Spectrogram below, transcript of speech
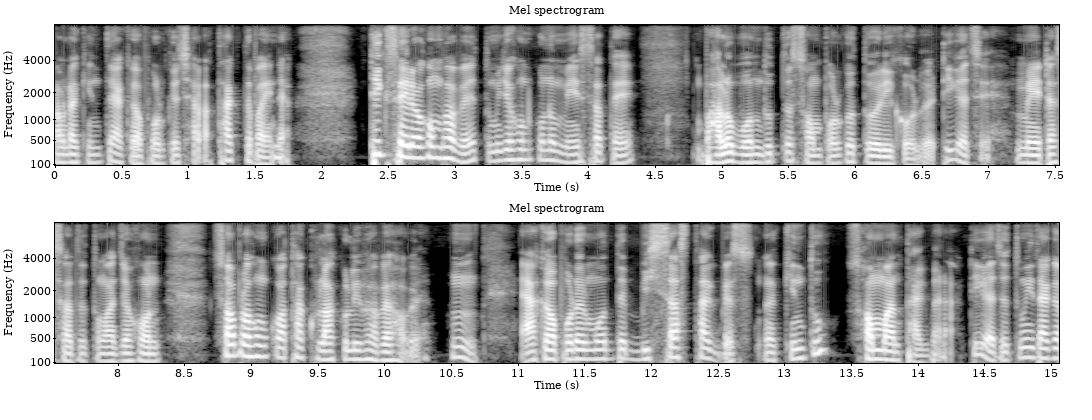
আমরা কিন্তু একে অপরকে ছাড়া থাকতে পারি না। ঠিক সেই রকমভাবে তুমি যখন কোনো মেয়ের সাথে ভালো বন্ধুত্বের সম্পর্ক তৈরি করবে, ঠিক আছে? মেয়েটার সাথে তোমার যখন সব রকম কথা খোলাখুলিভাবে হবে, হুম? একে অপরের মধ্যে বিশ্বাস থাকবে, কিন্তু সম্মান থাকবে না, ঠিক আছে? তুমি তাকে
